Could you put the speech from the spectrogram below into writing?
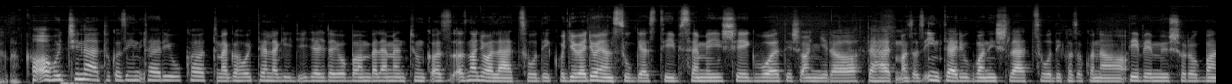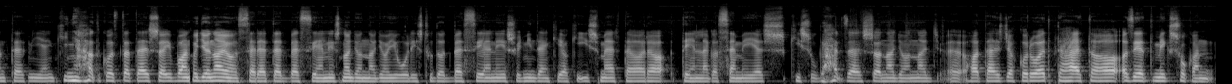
kultúrának? Ahogy csináltuk az interjúkat, meg ahogy tényleg így, így egyre jobban belementünk, az, az nagyon látszódik, hogy ő egy olyan szuggesztív személyiség volt, és annyira, tehát az az interjúkban is látszódik, azokon a tévéműsorokban, tehát milyen kinyilatkoztatásaiban, hogy ő nagyon szeretett beszélni, és nagyon-nagyon jól is tudott beszélni, és hogy mindenki, aki ismerte arra, tényleg a személyes kisugárzása nagyon nagy hatást gyakorolt. Tehát a, azért még sokan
